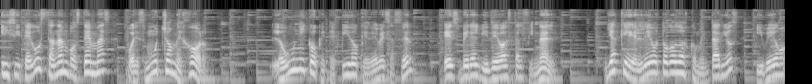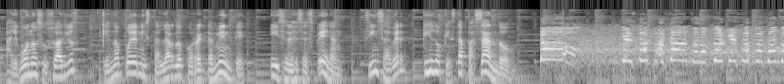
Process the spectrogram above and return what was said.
Y si te gustan ambos temas, pues mucho mejor. Lo único que te pido que debes hacer es ver el video hasta el final, ya que leo todos los comentarios y veo algunos usuarios que no pueden instalarlo correctamente y se desesperan sin saber qué es lo que está pasando. ¡No! ¿Qué está pasando, doctor? ¿Qué está pasando?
